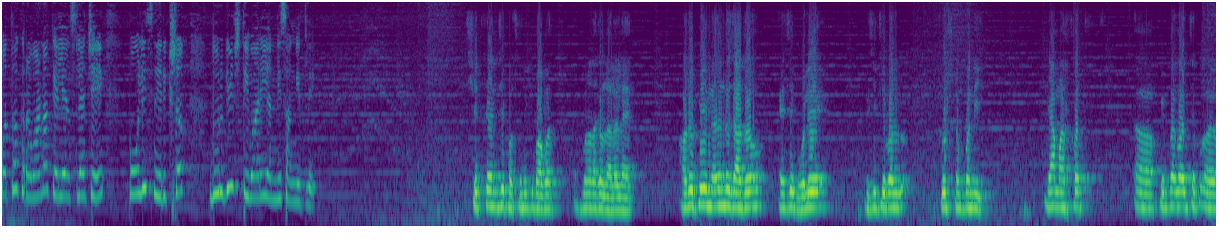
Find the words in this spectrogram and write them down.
पथक रवाना केले असल्याचे पोलीस निरीक्षक दुर्गेश तिवारी यांनी सांगितले. शेतकऱ्यांची फसवणुकीबाबत गुन्हा दाखल झालेला आहे आरोपी नरेंद्र जाधव यांचे भोले व्हेजिटेबल फ्रुट्स कंपनी यामार्फत पिंपळगावच्या अ,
